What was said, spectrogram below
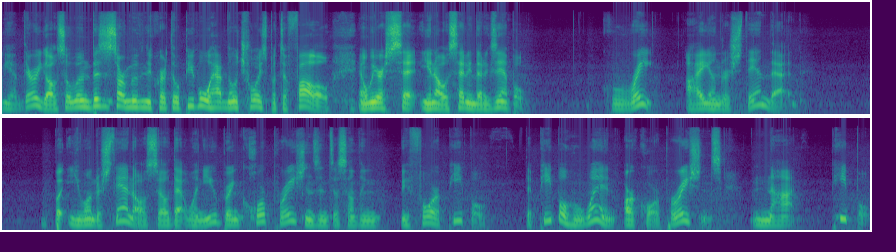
yeah, there we go. So when business start moving to crypto, people will have no choice but to follow, and we are set, you know, setting that example. Great, I understand that. But you understand also that when you bring corporations into something before people, the people who win are corporations, not people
